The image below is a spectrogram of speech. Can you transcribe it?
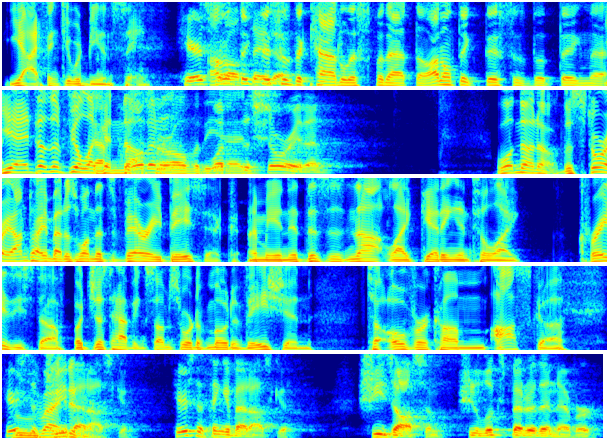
Yeah, I think it would be insane. here's I what don't will think say. this though. is the catalyst for that though. I don't think this is the thing that. Yeah, it doesn't feel like That enough. pushes her over the What's edge. the story then? Well, no, no. The story I'm talking about is one that's very basic. I mean, it, this is not like getting into like crazy stuff, but just having some sort of motivation to overcome Asuka. Here's the thing about. Asuka. Here's the thing about Asuka. She's awesome. She looks better than ever.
